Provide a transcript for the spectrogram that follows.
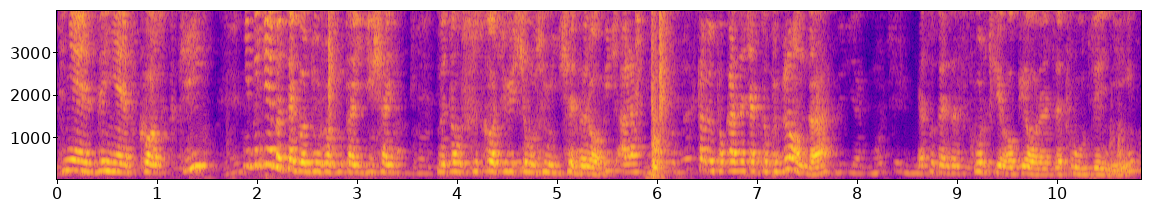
Tnie dynię w kostki. Nie będziemy tego dużo tutaj dzisiaj. My to wszystko oczywiście musimy dzisiaj wyrobić, ale chcemy pokazać jak to wygląda. Ja tutaj ze skórki obiorę te pół dyni.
